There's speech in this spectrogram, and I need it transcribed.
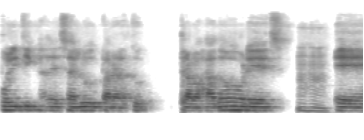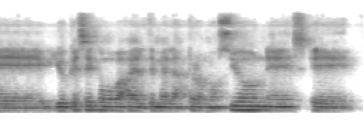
políticas de salud para tus trabajadores, Ujú. eh, yo qué sé cómo vas a el tema de las promociones, eh,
